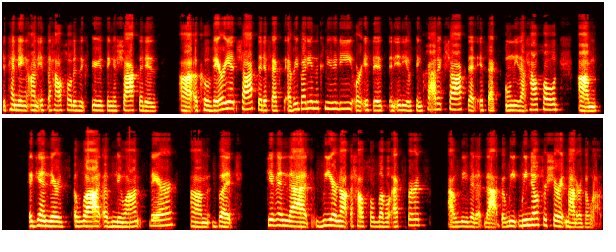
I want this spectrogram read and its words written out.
depending on if the household is experiencing a shock that is uh, a covariate shock that affects everybody in the community or if it's an idiosyncratic shock that affects only that household. Um, again, there's a lot of nuance there, um, but given that we are not the household level experts, I'll leave it at that. But we, we know for sure it matters a lot.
